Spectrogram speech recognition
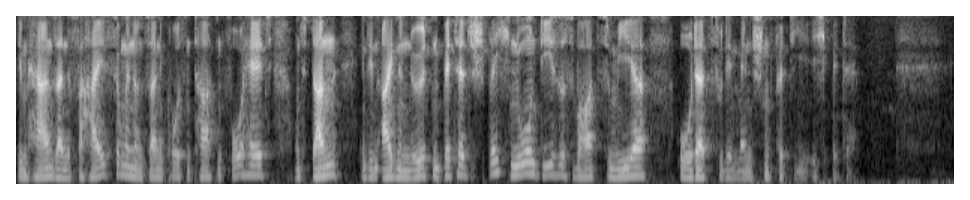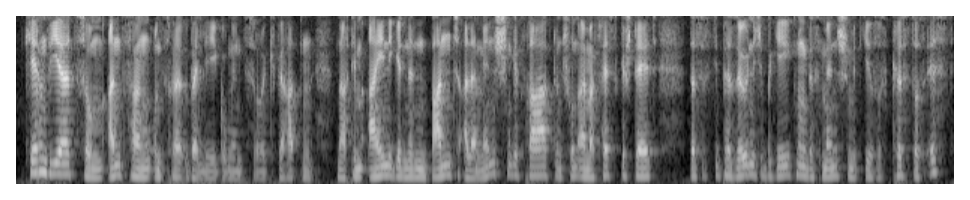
dem Herrn seine Verheißungen und seine großen Taten vorhält und dann in den eigenen Nöten bittet, sprich nun dieses Wort zu mir oder zu den Menschen, für die ich bitte. Kehren wir zum Anfang unserer Überlegungen zurück. Wir hatten nach dem einigenden Band aller Menschen gefragt und schon einmal festgestellt, dass es die persönliche Begegnung des Menschen mit Jesus Christus ist,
